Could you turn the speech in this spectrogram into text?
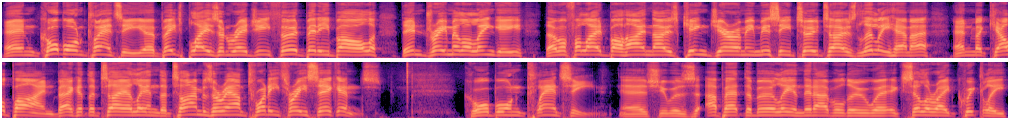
And Corborn Clancy uh, beats Blazing Reggie. Third Betty Bowl. Then Dream Milalingi. They were followed behind those King Jeremy, Missy Two Toes, Lilyhammer and McAlpine back at the tail end. The time is around 23 seconds. Corborn Clancy, as she was up at them early and then able to uh, accelerate quickly,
